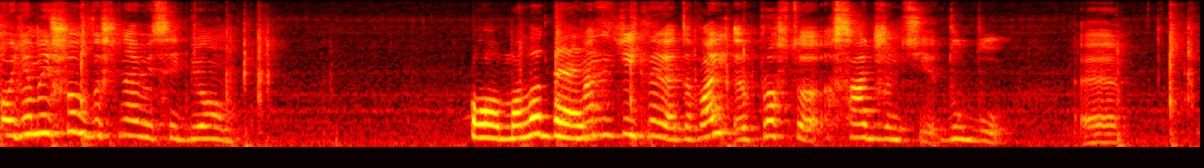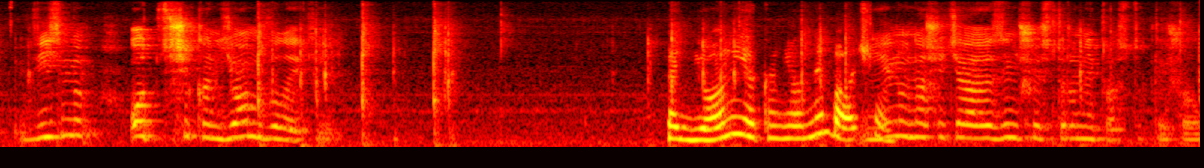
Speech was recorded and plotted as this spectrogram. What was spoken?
О, я знайшов вишневий цей біом. О, У мене ідея, давай е, просто саджанці дубу. Е, візьмемо. От ще каньйон великий. Каньйон, я каньйон не бачу. Ні, ну значить я з іншої сторони просто прийшов.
